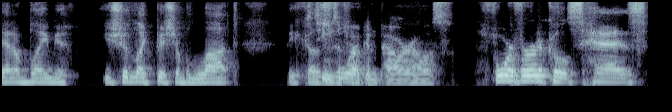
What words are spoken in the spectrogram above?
Yeah, I don't blame you. You should like Bishop a lot This because team's a fucking powerhouse. four verticals has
